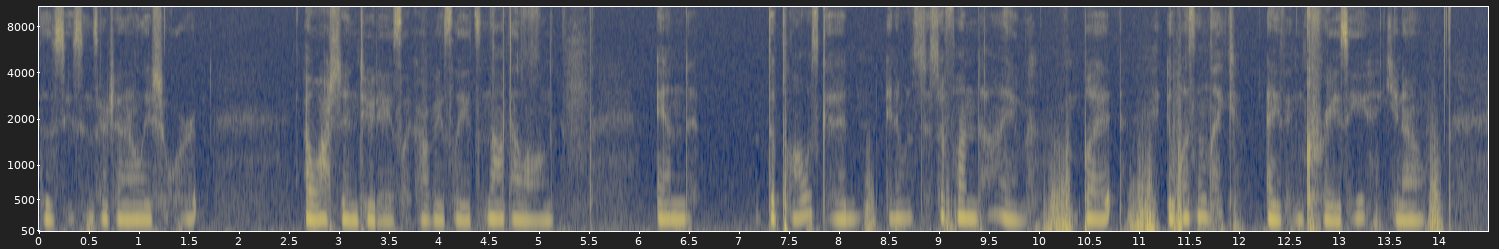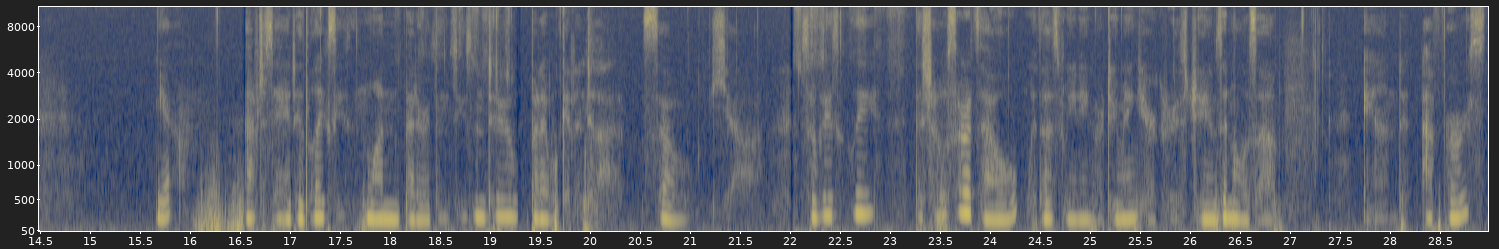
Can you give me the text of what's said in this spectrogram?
the seasons are generally short. I watched it in two days, like, obviously, it's not that long. And the plot was good, and it was just a fun time. But it wasn't, like, anything crazy, you know? Yeah. I have to say, I did like season one better than season two, but I will get into that. So, yeah. So, basically, the show starts out with us meeting our two main characters, James and Alyssa. And at first,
